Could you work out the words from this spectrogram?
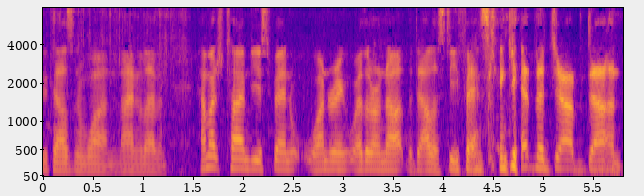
uh, 2001, 9/11. How much time do you spend wondering whether or not the Dallas defense can get the job done?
